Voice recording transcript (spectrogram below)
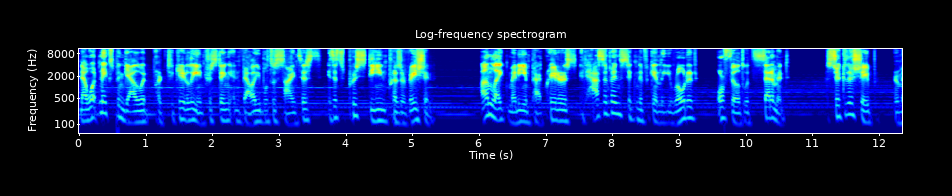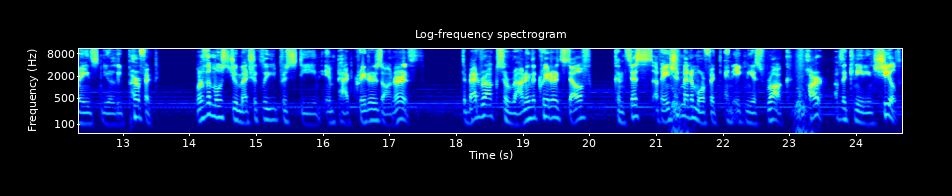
Now, what makes Pingualuit particularly interesting and valuable to scientists is its pristine preservation. Unlike many impact craters, it hasn't been significantly eroded or filled with sediment. The circular shape remains nearly perfect, one of the most geometrically pristine impact craters on Earth. The bedrock surrounding the crater itself consists of ancient metamorphic and igneous rock, part of the Canadian Shield,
